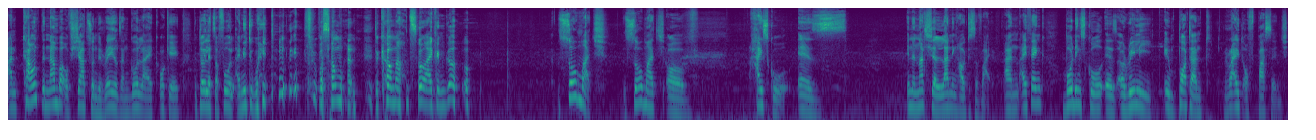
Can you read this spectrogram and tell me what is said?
and count the number of shirts on the rails and go like, okay, the toilets are full. I need to wait for someone to come out so I can go. So much, so much of high school is, in a nutshell, learning how to survive. And I think boarding school is a really important rite of passage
